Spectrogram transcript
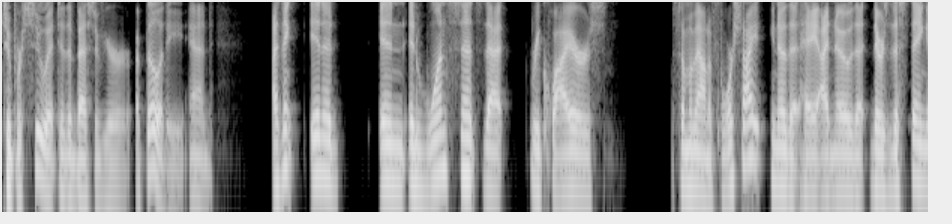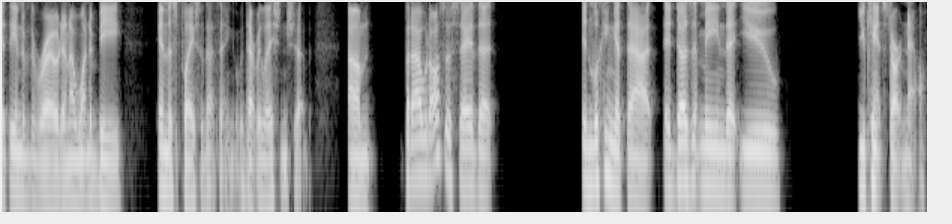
to pursue it to the best of your ability. And I think in a in in one sense that requires some amount of foresight, you know, that, hey, I know that there's this thing at the end of the road and I want to be in this place with that thing, with that relationship. Um, but I would also say that in looking at that, it doesn't mean that you you can't start now.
